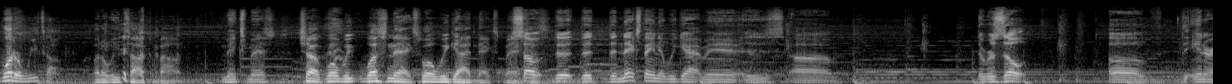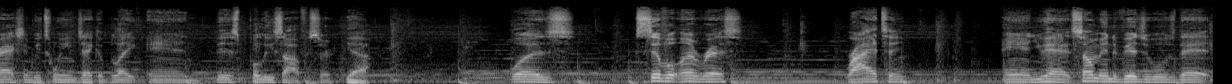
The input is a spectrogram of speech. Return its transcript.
What are we talking about? What are we talking about? Mixed messages. Chuck, what we what's next? What we got next, man? So the, the the next thing that we got, man, is um, the result of the interaction between Jacob Blake and this police officer yeah. was civil unrest, rioting, and you had some individuals that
